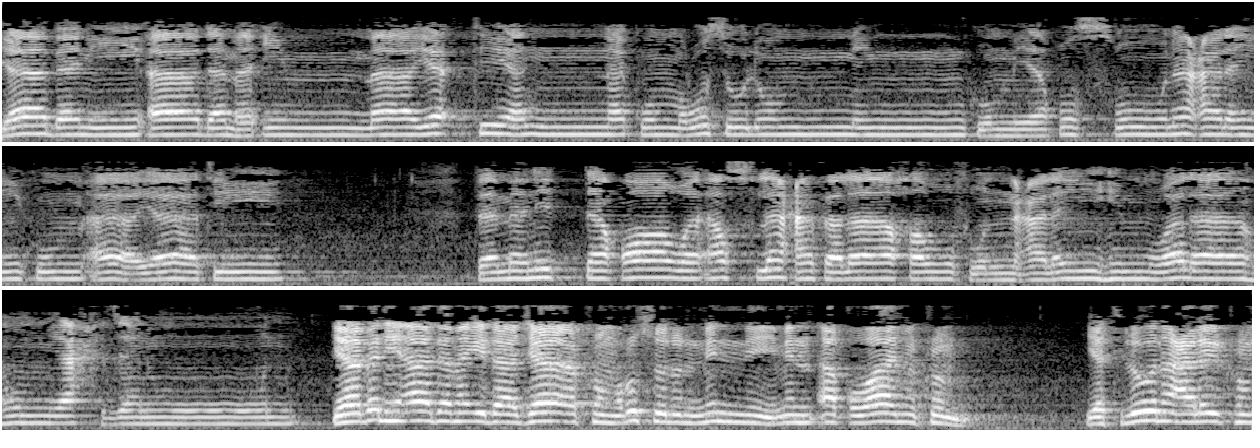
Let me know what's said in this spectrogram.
يا بني آدم إما يأتينكم رسل منكم يقصون عليكم آياتي فمن اتقى وأصلح فلا خوف عليهم ولا هم يحزنون يا بني آدم إذا جاءكم رسل مني من أقوامكم يتلون عليكم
